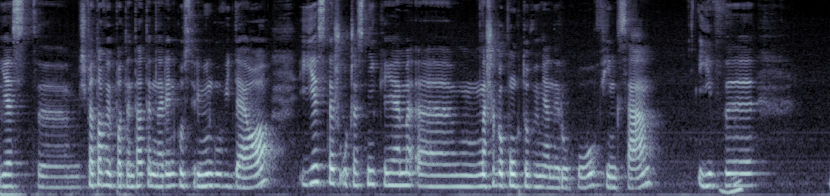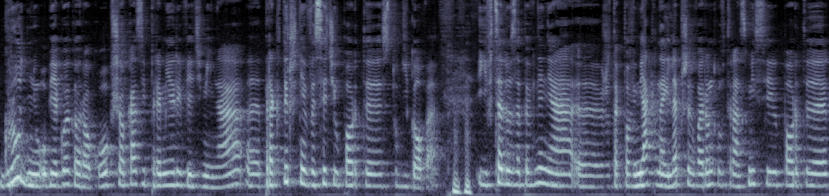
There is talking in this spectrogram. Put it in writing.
jest światowym potentatem na rynku streamingu wideo i jest też uczestnikiem naszego punktu wymiany ruchu, Finksa. I w grudniu ubiegłego roku, przy okazji premiery Wiedźmina, e, praktycznie wysycił porty 100-gigowe. I w celu zapewnienia, e, że tak powiem, jak najlepszych warunków transmisji, porty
